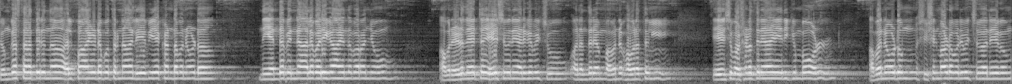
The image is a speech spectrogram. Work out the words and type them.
ചുങ്കസ്ഥലത്തിരുന്ന അൽഫായുടെ പുത്രനാ ലേവിയെ കണ്ടവനോട് നീ എന്റെ പിന്നാലെ വരിക എന്ന് പറഞ്ഞു. അവൻ എഴുന്നേറ്റ് യേശുവിനെ അനുഗമിച്ചു. അനന്തരം അവന്റെ ഭവനത്തിൽ യേശു ഭക്ഷണത്തിനായി ഇരിക്കുമ്പോൾ അവനോടും ശിഷ്യന്മാരോടും ഒരുമിച്ച് അനേകം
